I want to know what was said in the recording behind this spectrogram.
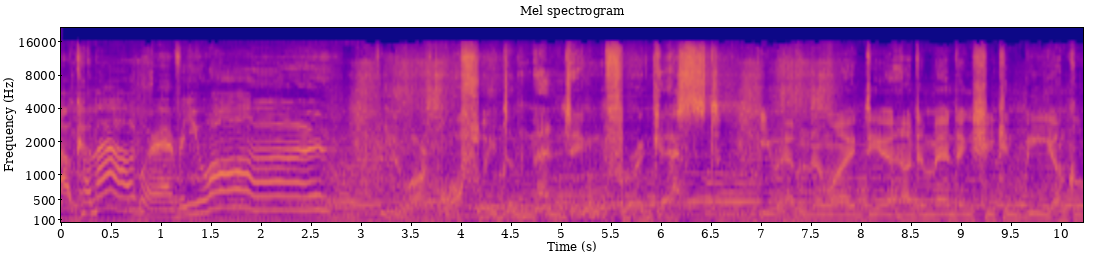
Out, come out, wherever you are. You are awfully demanding for a guest. You have no idea how demanding she can be, Uncle.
